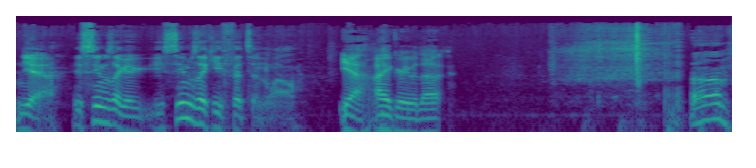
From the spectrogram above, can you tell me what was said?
Yeah, he seems like a he seems like he fits in well. Yeah, I agree with that. Um.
